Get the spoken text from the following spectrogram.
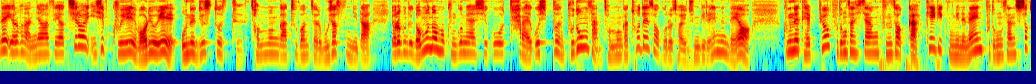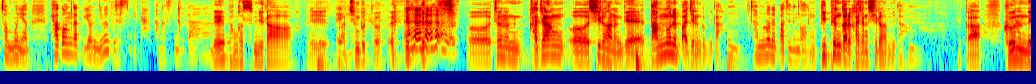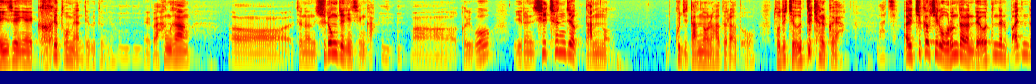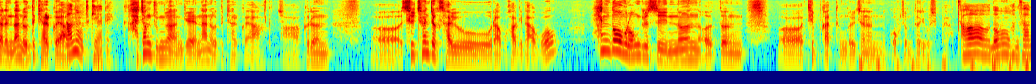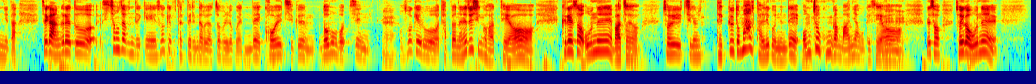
네, 여러분 안녕하세요. 7월 29일 월요일 오늘 뉴스토스트 전문가 두 번째로 모셨습니다. 여러분들 너무너무 궁금해하시고 잘 알고 싶은 부동산 전문가 초대석으로 저희 준비를 했는데요. 국내 대표 부동산 시장 분석가 KB국민은행 부동산 수석 전문위원 박원갑 위원님을 모셨습니다. 반갑습니다. 네 반갑습니다. 예, 아침부터 어, 저는 가장 어, 싫어하는 게 담론에 빠지는 겁니다. 음, 담론에 빠지는 것. 음, 비평가를 가장 싫어합니다. 그러니까 그거는 내 인생에 크게 도움이 안 되거든요. 그러니까 항상 어, 저는 실용적인 생각 어, 그리고 이런 실천적 담론 굳이 담론을 하더라도 도대체 어떻게 할 거야? 맞아. 아니 집값이 오른다는데 어떤 데는 빠진다는데 나는 어떻게 할 거야? 나는 어떻게 해야 돼? 가장 중요한 게 나는 어떻게 할 거야. 아, 그런 어, 실천적 사유라고 하기도 하고 행동으로 옮길 수 있는 어떤 어, 팁 같은 걸 저는 꼭 좀 드리고 싶어요. 아, 너무 감사합니다. 제가 안 그래도 시청자분들께 소개 부탁드린다고 여쭤보려고 했는데 거의 지금 너무 멋진 네. 어, 소개로 답변을 해주신 것 같아요. 그래서 오늘 맞아요. 저희 지금 댓글도 막 달리고 있는데 엄청 공감 많이 하고 계세요. 네, 네. 그래서 저희가 오늘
